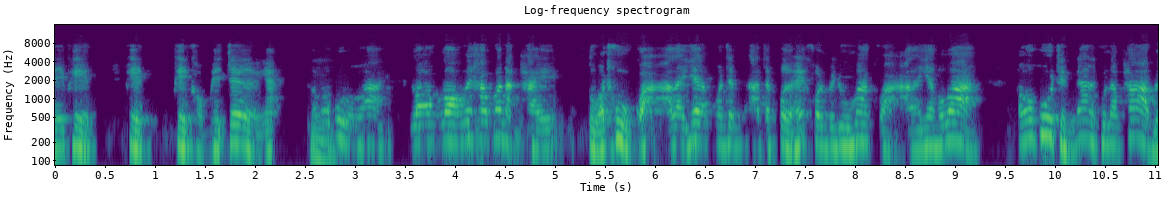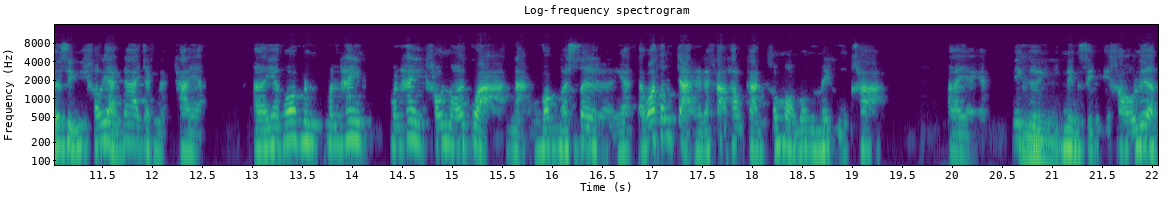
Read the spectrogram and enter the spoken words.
ในเพจ เพจเพจของเมเจอร์อย่างเงี้ยเขาก็พูดว่าลองลองไหมครับว่าหนังไทยตั๋วถูกกว่าอะไรเงี้ยมันจะอาจจะเปิดให้คนไปดูมากกว่าอะไรเงี้ยเพราะว่าเขาก็พูดถึงด้านคุณภาพหรือสิ่งที่เขาอยากได้จากหนังไทยอะอะไรเงี้ยเพราะว่ามันมันให้มันให้เขาน้อยกว่าหนังบล็อกบัสเตอร์อะไรเงี้ยแต่ว่าต้องจ่ายในราคาเท่ากันเขามองว่ามันไม่คุ้มค่า อะไรอย่างเงี้ยนี่คืออีกหนึ่งสิ่งที่เขาเลือก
